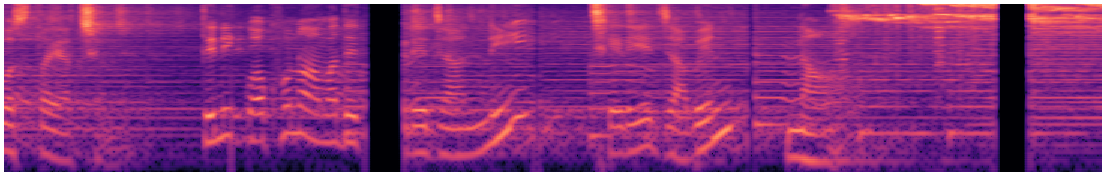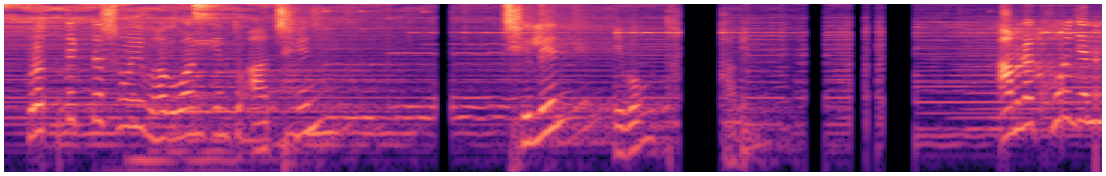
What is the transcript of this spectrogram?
অবস্থায় আছেন। তিনি কখনো আমাদের ছেড়ে যাননি, ছেড়ে যাবেন না। প্রত্যেকটা সময় ভগবান কিন্তু আছেন, ছিলেন এবং আমরা কোনো যেন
